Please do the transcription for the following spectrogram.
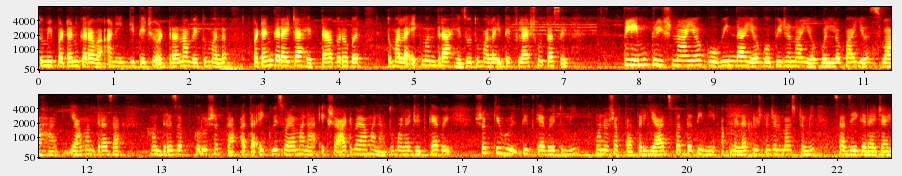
तुम्ही पठण करावा. आणि गीतेची अठरा नावे तुम्हाला पठण करायचे आहेत. त्याबरोबर तुम्हाला एक मंत्र आहे जो तुम्हाला इथे फ्लॅश होत असेल क्लीम कृष्णाय गोविंदाय गोपीजनाय वल्लभाय स्वाहा या मंत्राचा मंत्र जप करू शकता. आता एकवीस वेळा म्हणा एकशे आठ वेळा म्हणा तुम्हाला जितक्या वेळ शक्य होईल तितक्या वेळ तुम्ही म्हणू शकता. तर याच पद्धतीने आपल्याला कृष्ण जन्माष्टमी साजरी करायची आहे.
